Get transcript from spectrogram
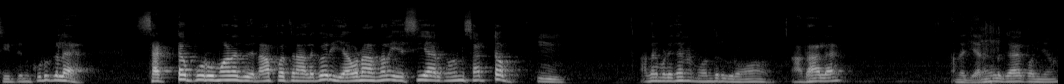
சீட்டுன்னு கொடுக்கல. சட்டப்பூர்வமானது நாற்பத்தி நாலு பேர் எவனாக இருந்தாலும் எஸ்சியாக இருக்கணும்னு சட்டம். ம். அதன்படி தான் நம்ம வந்திருக்கிறோம். அதால் அந்த ஜனங்களுக்காக கொஞ்சம்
